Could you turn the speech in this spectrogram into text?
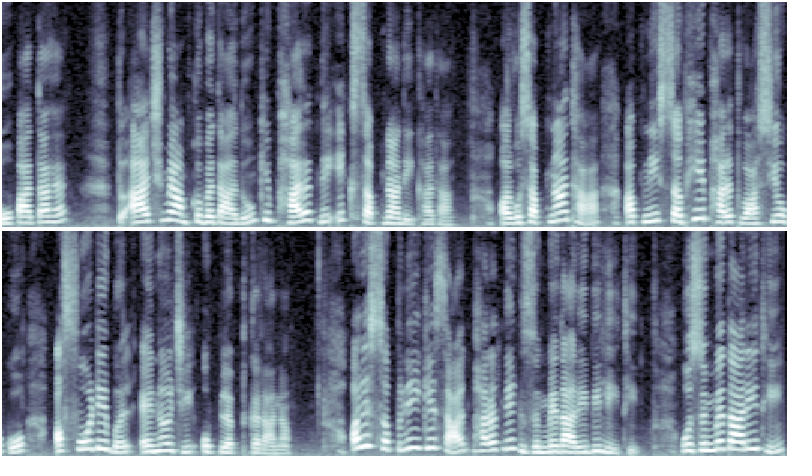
हो पाता है? तो आज मैं आपको बता दूँ कि भारत ने एक सपना देखा था, और वो सपना था अपने सभी भारतवासियों को अफोर्डेबल एनर्जी उपलब्ध कराना। और इस सपने के साथ भारत ने एक ज़िम्मेदारी भी ली थी। वो ज़िम्मेदारी थी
